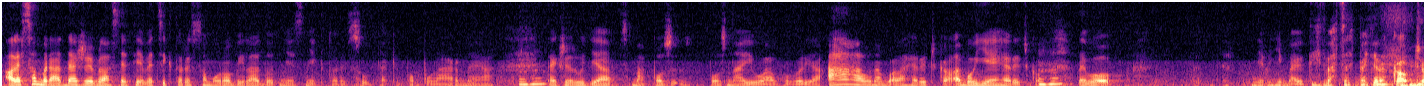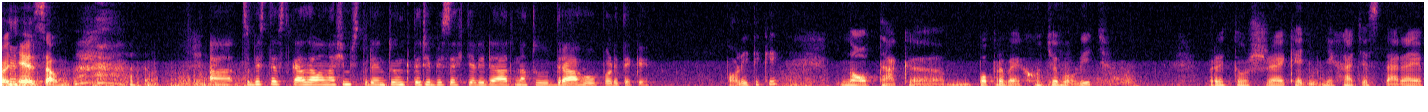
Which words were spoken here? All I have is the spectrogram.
Ale som rada, že vlastne tie veci, ktoré som urobila dodnes, niektoré sú také populárne a uh-huh. takže ľudia ma poz, poznajú a hovoria, a ona bola herečka, alebo je herečkou, uh-huh. lebo nevnímajú tých 25 rokov, čo nie som. A co byste vzkázala našim studentům, kteří by se chtěli dát na tu dráhu politiky? Politiky? No tak um, poprvé choďte voliť, pretože keď necháte staré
